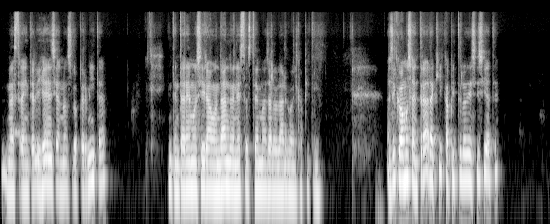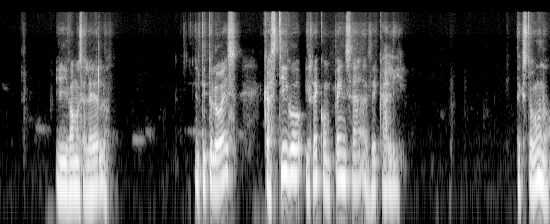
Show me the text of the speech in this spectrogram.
nuestra inteligencia nos lo permita. Intentaremos ir ahondando en estos temas a lo largo del capítulo. Así que vamos a entrar aquí, capítulo 17, y vamos a leerlo. El título es Castigo y recompensa de Kali. Texto 1.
